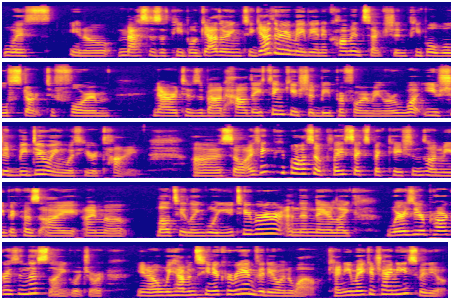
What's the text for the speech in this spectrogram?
with, you know, masses of people gathering together, maybe in a comment section, people will start to form narratives about how they think you should be performing or what you should be doing with your time. Uh, so I think people also place expectations on me because I, I'm a multilingual YouTuber and then they're like, where's your progress in this language? Or, you know, we haven't seen a Korean video in a while. Can you make a Chinese video?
